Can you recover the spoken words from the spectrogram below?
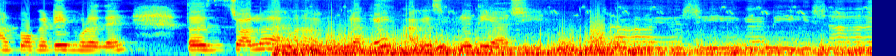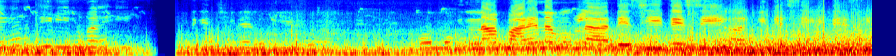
আর পকেটেই ভরে দেয়। তো চলো এখন আমি বুবলাকে আগে স্কুলে দিয়ে আসি। না পারে না মুগলা দেশি দেশি হয় বিদেশি বিদেশি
